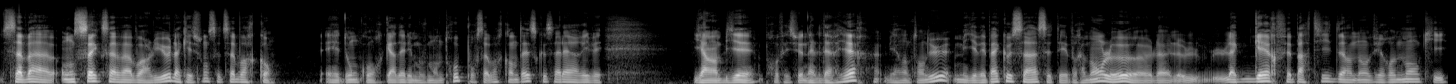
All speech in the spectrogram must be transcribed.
ça va, on sait que ça va avoir lieu, la question c'est de savoir quand. Et donc on regardait les mouvements de troupes pour savoir quand est-ce que ça allait arriver. Il y a un biais professionnel derrière, bien entendu, mais il n'y avait pas que ça. C'était vraiment le, euh, la, guerre fait partie d'un environnement qui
